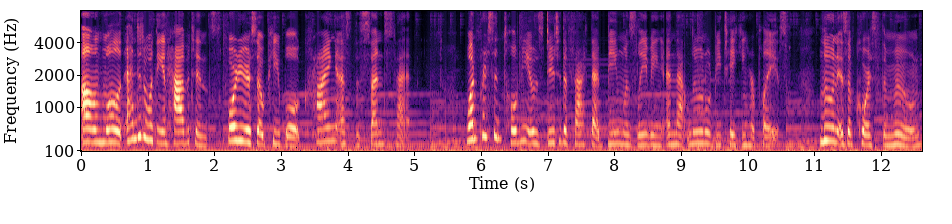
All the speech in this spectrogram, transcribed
Um, well, it ended with the inhabitants, 40 or so people, crying as the sun set. One person told me it was due to the fact that Beam was leaving and that Loon would be taking her place. Loon is, of course, the moon.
